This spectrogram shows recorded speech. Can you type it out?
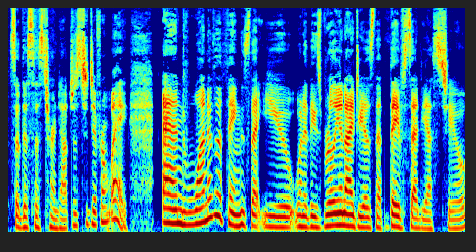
so this has turned out just a different way. And one of the things that you, one of these brilliant ideas that they've said yes to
